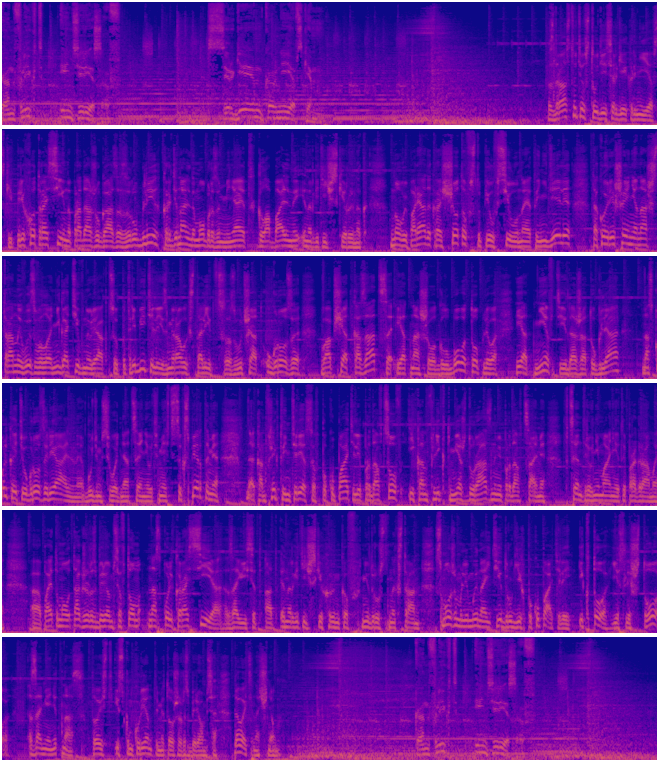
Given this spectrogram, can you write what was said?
Конфликт интересов с Сергеем Корнеевским. Здравствуйте, в студии Сергей Корнеевский. Переход России на продажу газа за рубли кардинальным образом меняет глобальный энергетический рынок. Новый порядок расчетов вступил в силу на этой неделе. Такое решение нашей страны вызвало негативную реакцию потребителей. Из мировых столиц звучат угрозы вообще отказаться и от нашего голубого топлива, и от нефти, и даже от угля. Насколько эти угрозы реальны, будем сегодня оценивать вместе с экспертами. Конфликты интересов покупателей, продавцов и конфликт между разными продавцами в центре внимания этой программы. А, поэтому также разберемся в том, насколько Россия зависит от энергетических рынков недружественных стран. Сможем ли мы найти других покупателей? И кто, если что, заменит нас? То есть и с конкурентами тоже разберемся. Давайте начнем. Конфликт интересов.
